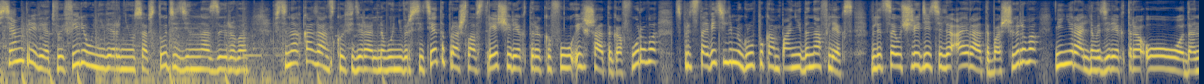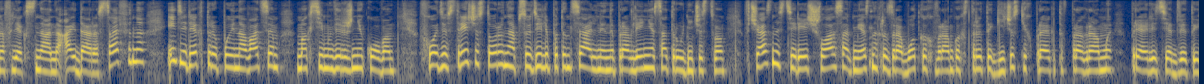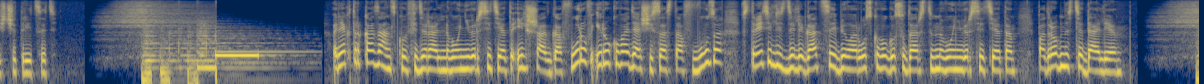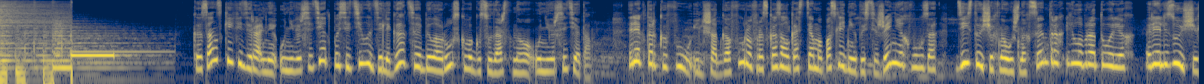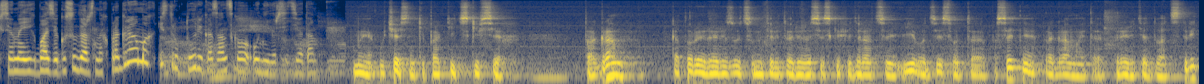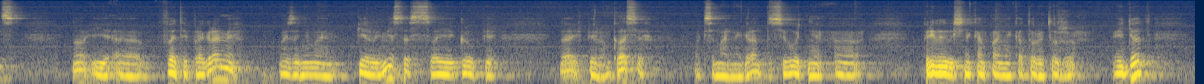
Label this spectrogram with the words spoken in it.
Всем привет! В эфире «Универ News», а в студии Дина Назырова. В стенах Казанского федерального университета прошла встреча ректора КФУ Ильшата Гафурова с представителями группы компаний «Данафлекс» в лице учредителя Айрата Баширова, генерального директора ООО «Данафлекс Нано» Айдара Сафина и директора по инновациям Максима Вережникова. В ходе встречи стороны обсудили потенциальные направления сотрудничества. В частности, речь шла о совместных разработках в рамках стратегических проектов программы «Приоритет-2030». 2030. Ректор Казанского федерального университета Ильшат Гафуров и руководящий состав вуза встретились с делегацией Белорусского государственного университета. Подробности далее. Казанский федеральный университет посетила делегация Белорусского государственного университета. Ректор КФУ Ильшат Гафуров рассказал гостям о последних достижениях вуза, действующих научных центрах и лабораториях, реализующихся на их базе государственных программах и структуре Казанского университета. Мы участники практически всех программ, которые реализуются на территории Российской Федерации. И вот здесь вот э, последняя программа – это «Приоритет 2030». Ну и э, в этой программе мы занимаем первое место в своей группе, да, и в первом классе максимальный грант. Сегодня э, прививочная кампания, которая тоже идет,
